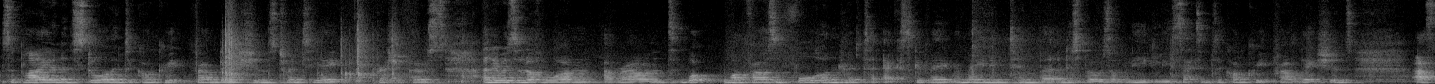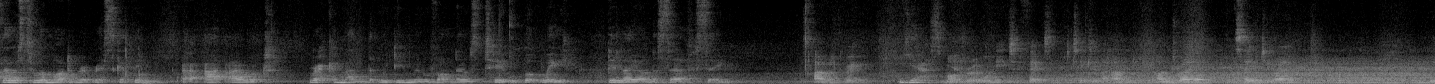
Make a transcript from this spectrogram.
supply and install into concrete foundations, 28 pressure posts, and there was another one around what 1,400 to excavate remaining timber and dispose of legally set into concrete foundations. As those two are moderate risk, I think I, I, I would recommend that we do move on those two, but we delay on the surfacing. I would agree. Yes. It's moderate, we'll need to fix in particular the hand, handrail, safety rail. The,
